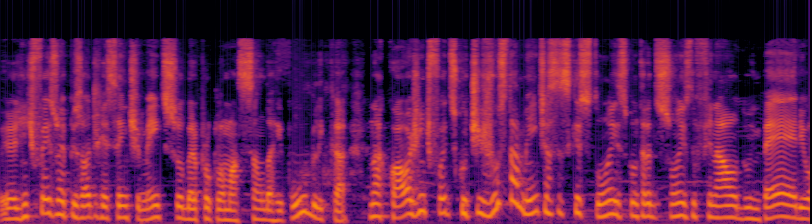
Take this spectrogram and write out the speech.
A gente fez um episódio recentemente sobre a proclamação da República, na qual a gente foi discutir justamente essas questões, contradições do final do Império,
